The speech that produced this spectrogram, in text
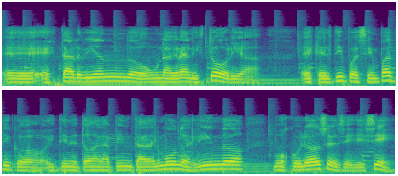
eh, estar viendo una gran historia. Es que el tipo es simpático y tiene toda la pinta del mundo, es lindo, musculoso y, y sí.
